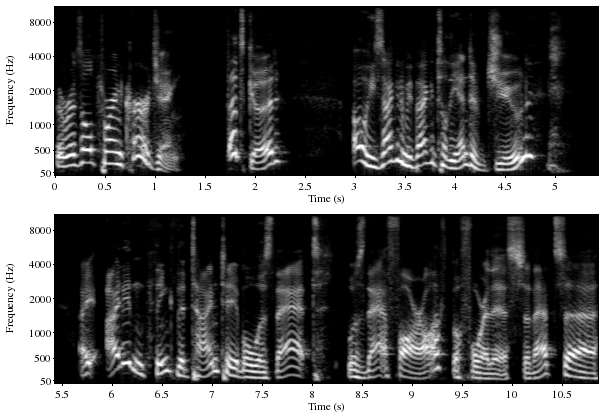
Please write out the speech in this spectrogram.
the results were encouraging. That's good Oh, he's not going to be back until the end of June. I I didn't think the timetable was that was that far off before this. So that's uh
